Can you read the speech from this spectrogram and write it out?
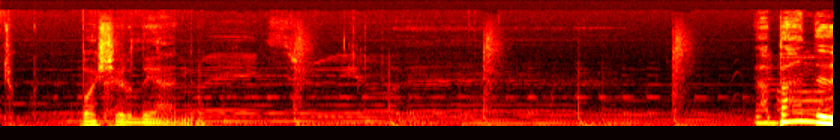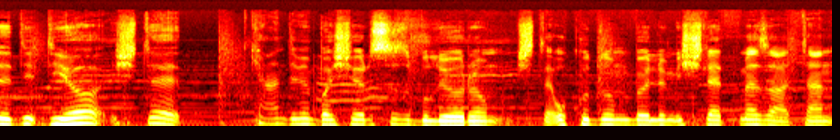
çok başarılı yani. Ya ben de dedi diyor işte kendimi başarısız buluyorum. İşte okuduğum bölüm işletme zaten.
